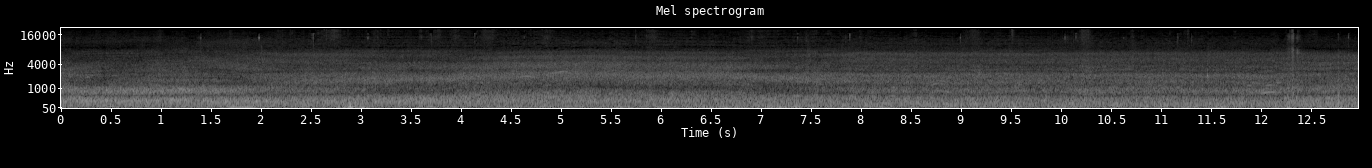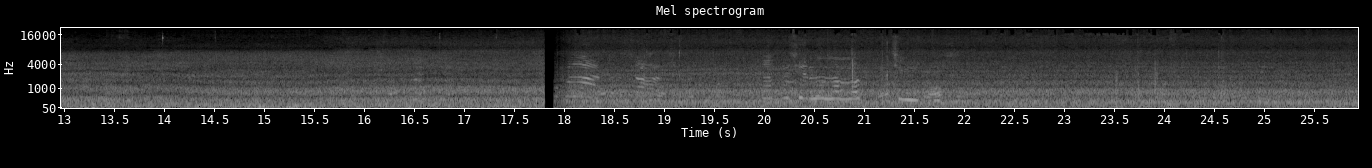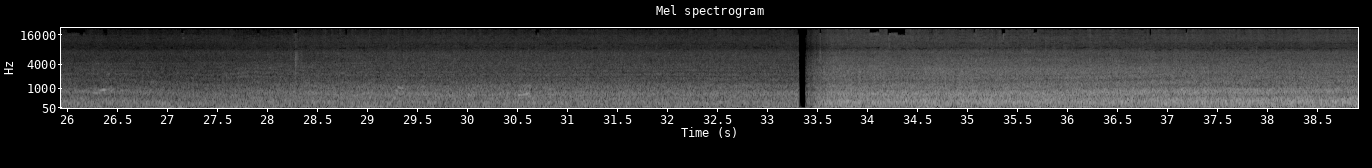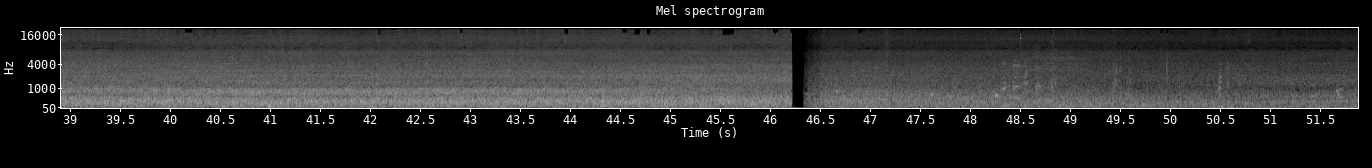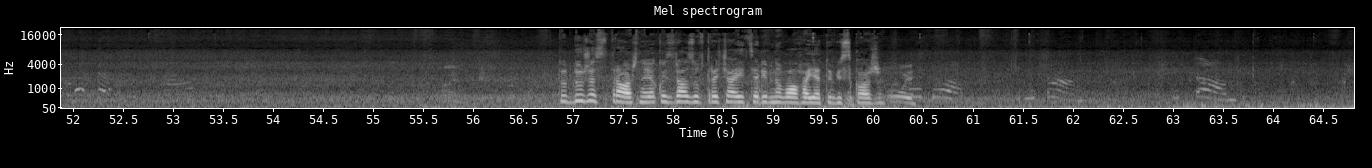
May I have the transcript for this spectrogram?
Тут дуже страшно, якось зразу втрачається рівновага, я тобі скажу. Ой,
